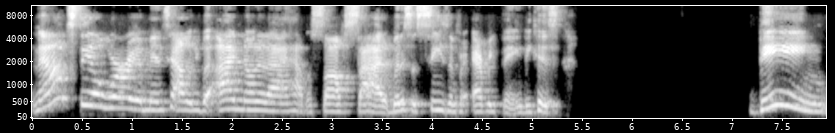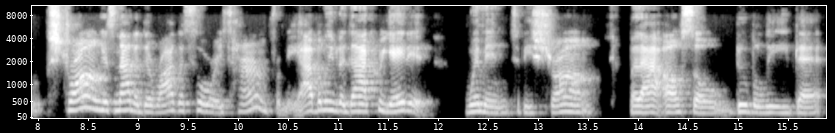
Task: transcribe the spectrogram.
Now I'm still warrior mentality, but I know that I have a soft side, but it's a season for everything because being strong is not a derogatory term for me. I believe that God created women to be strong. But I also do believe that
